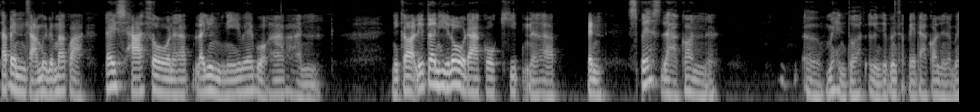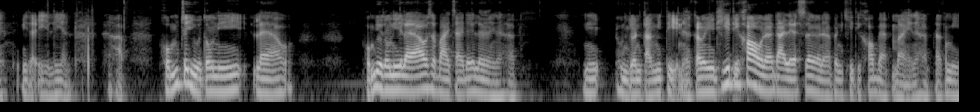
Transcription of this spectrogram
ถ้าเป็น 30,000 หรือมากกว่าได้ชาร์จโซนะครับ แล้วยูนิตนี้ได้บวก 5,000 นี่ก็ Little Hero Dago Kid นะครับ เป็น Space Dragon นะเออไม่เห็นตัวอื่นที่เป็น Space Dragon เลยนะไม่มีแต่เอเลี่ยนนะครับ ผมจะอยู่ตรงนี้แล้ว ผมอยู่ตรงนี้แล้วสบายใจได้เลยนะครับ นี่หุ่นยนต์ต่างมิตินะกรณีที่ที่เข้านะไดเลเซอร์นะเป็นคีที่เข้าแบบใหม่นะครับ แล้วก็มี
